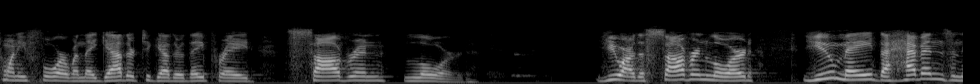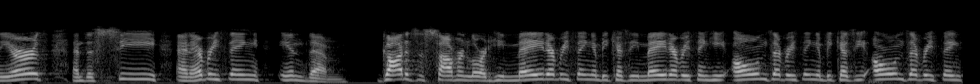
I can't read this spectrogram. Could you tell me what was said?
24, when they gathered together, they prayed, Sovereign Lord. You are the sovereign Lord. You made the heavens and the earth and the sea and everything in them. God is the sovereign Lord. He made everything, and because He made everything, He owns everything, and because He owns everything,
